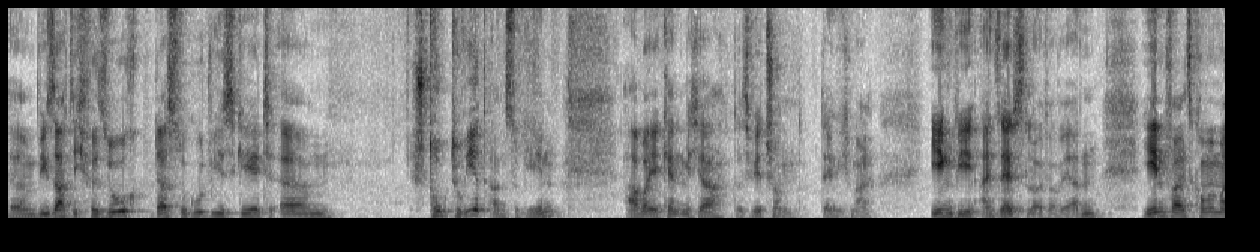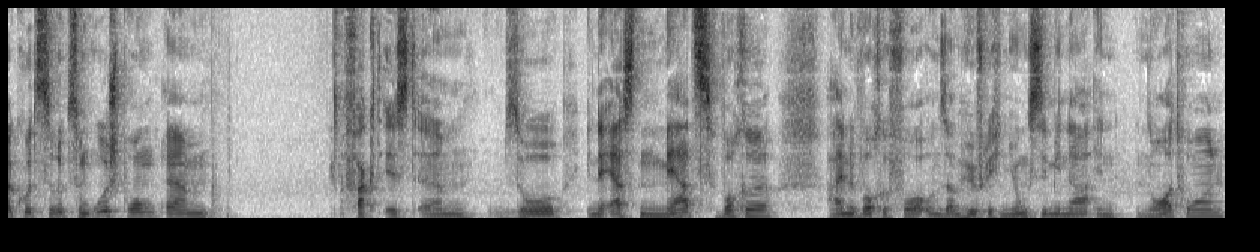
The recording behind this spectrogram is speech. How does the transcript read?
ähm, wie gesagt, ich versuche das so gut wie es geht ähm, strukturiert anzugehen. Aber ihr kennt mich ja, das wird schon, denke ich mal, irgendwie ein Selbstläufer werden. Jedenfalls kommen wir mal kurz zurück zum Ursprung. Ähm, Fakt ist, ähm, so in der ersten Märzwoche, eine Woche vor unserem höflichen Jungsseminar in Nordhorn,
